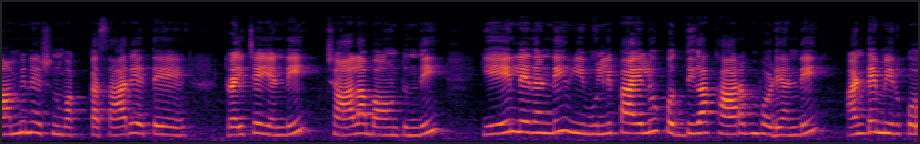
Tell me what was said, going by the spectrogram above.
కాంబినేషన్ ఒక్కసారి అయితే ట్రై చేయండి. చాలా బాగుంటుంది. ఏం లేదండి ఈ ఉల్లిపాయలు కొద్దిగా కారం పొడి అండి. అంటే మీరు కొ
